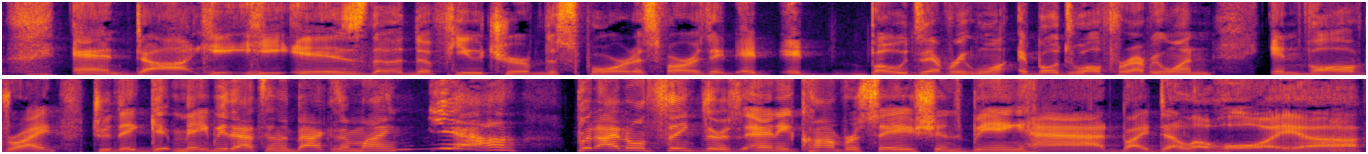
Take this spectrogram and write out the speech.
and uh, he he is the the future of the sport as far as it, it it bodes everyone it bodes well for everyone involved, right? Do they get maybe that's in the back of their mind? Yeah, but I don't think there's any conversations being had by De La Hoya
